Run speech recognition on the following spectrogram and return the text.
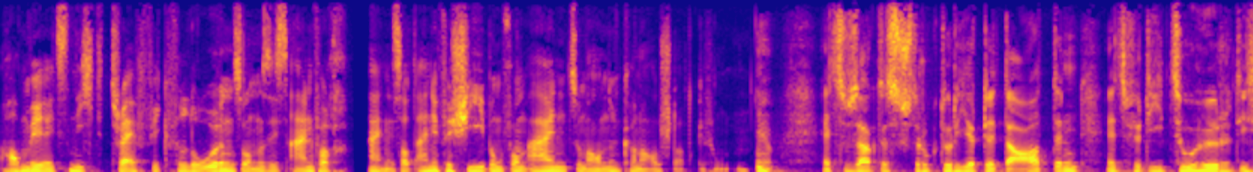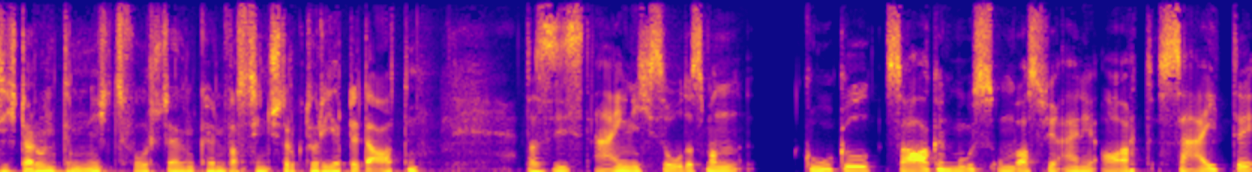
haben wir jetzt nicht Traffic verloren, sondern es ist einfach eine, es hat eine Verschiebung vom einen zum anderen Kanal stattgefunden. Ja. Jetzt du sagtest strukturierte Daten. Jetzt für die Zuhörer, die sich darunter nichts vorstellen können, was sind strukturierte Daten? Das ist eigentlich so, dass man Google sagen muss, um was für eine Art Seite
